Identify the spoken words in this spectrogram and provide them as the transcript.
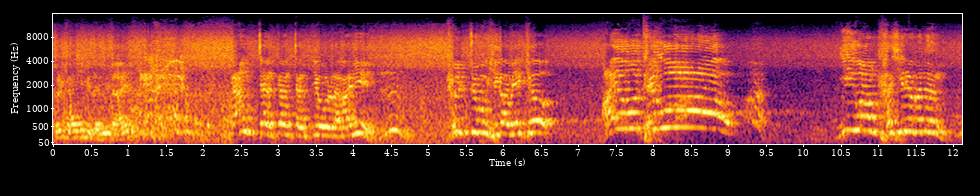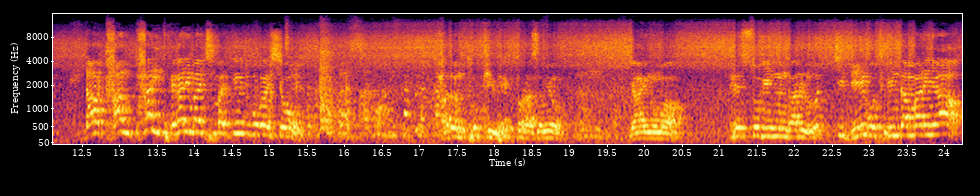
그렇게 하시면 됩니다. 깡짱깡짱 뛰어 올라가니 혈주무 기가 막혀 아유 뭐 대구! 이왕 가시려거든 나강 팔이 대가리만 치만 띄워주고 가시오. 가던 토끼 획 돌아서며 야 이놈아 뱃속에 있는 간을 어찌 내고 드린단 말이냐?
